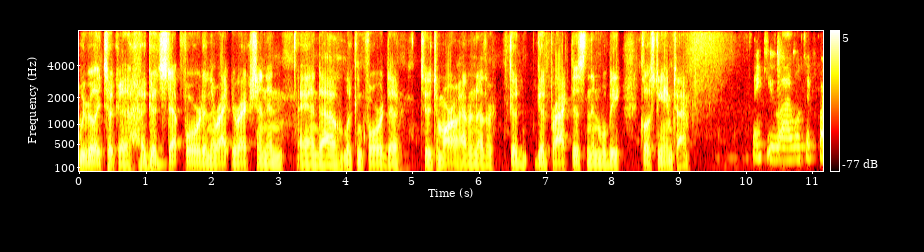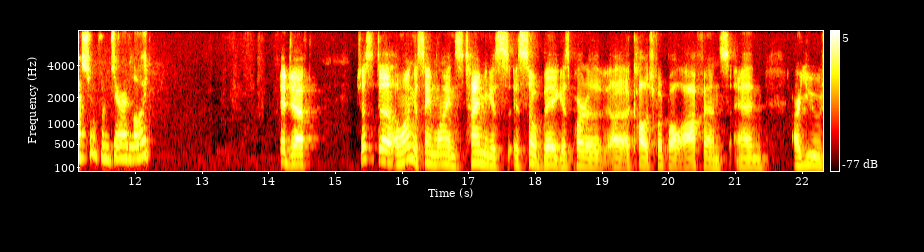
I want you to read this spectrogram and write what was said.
we really took a, a, good step forward in the right direction and and uh, looking forward to to tomorrow having another good good practice, and then we'll be close to game time. Thank you. Uh, we'll take a question from Jared Lloyd. Hey, Jeff. Just uh, along the same lines, timing is is so big as part of uh, a college football offense, and are you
